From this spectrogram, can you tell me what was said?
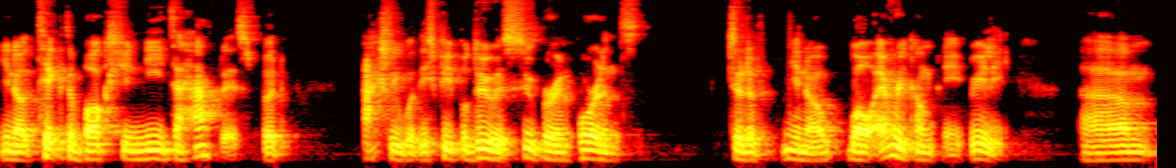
You know, tick the box. You need to have this, but actually, what these people do is super important to the you know well every company really. Um,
